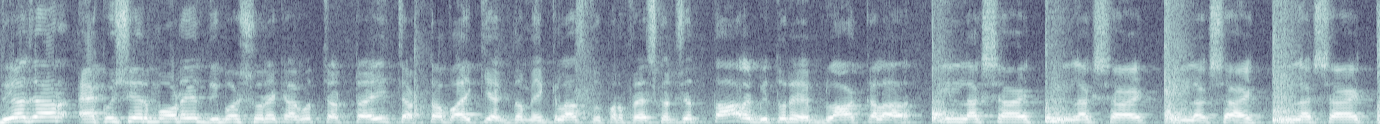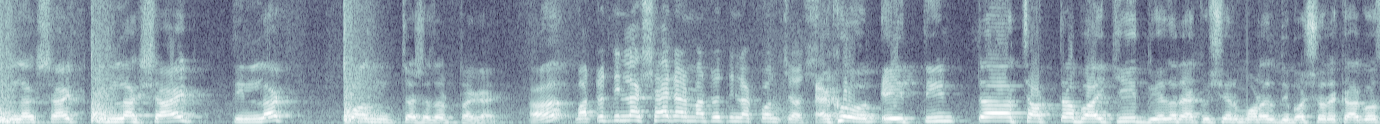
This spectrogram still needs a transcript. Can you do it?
দুই হাজার একুশের মডেল দুই বছরের কাগজ চারটাই চারটা বাইক একদম A class super fresh condition তার ভিতরে ব্ল্যাক কালার তিন লাখ ষাট তিন লাখ ষাট তিন লাখ ষাট তিন লাখ ষাট তিন লাখ ষাট তিন লাখ ষাট তিন লাখ পঞ্চাশ হাজার টাকায় হ্যাঁ? মাত্র তিন লাখ ষাট আর মাত্র তিন লাখ পঞ্চাশ। এখন এই তিনটা চারটা বাইকই দুই হাজার একুশের মডেল দিবসরের কাগজ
